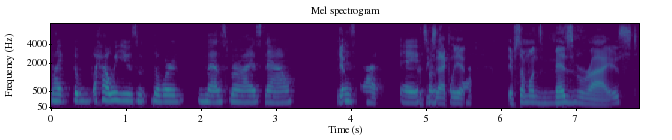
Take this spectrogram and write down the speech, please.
like the how we use the word mesmerized now? Yep. Is that a That's exactly it. If someone's mesmerized,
